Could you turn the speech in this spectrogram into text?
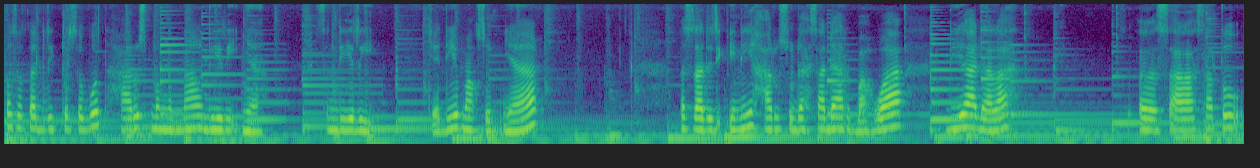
peserta didik tersebut harus mengenal dirinya sendiri. Jadi maksudnya peserta didik ini harus sudah sadar bahwa dia adalah e, salah satu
